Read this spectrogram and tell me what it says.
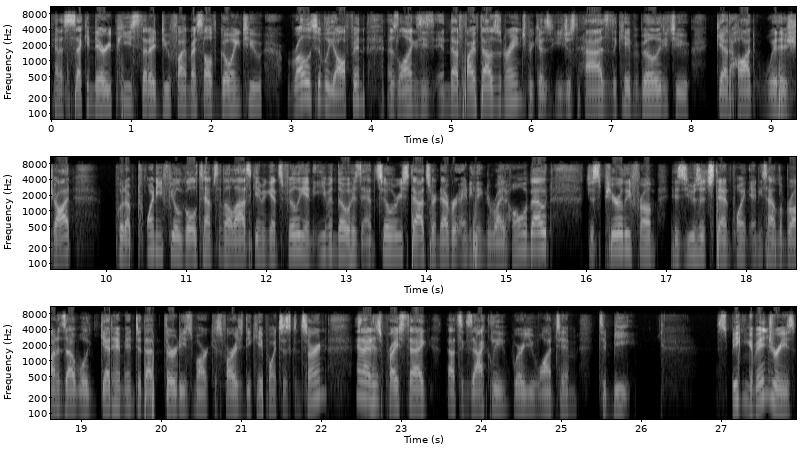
kind of secondary piece that I do find myself going to relatively often, as long as he's in that 5,000 range, because he just has the capability to get hot with his shot put up 20 field goal attempts in the last game against Philly, and even though his ancillary stats are never anything to write home about, just purely from his usage standpoint, anytime LeBron is out, will get him into that 30s mark as far as DK points is concerned. And at his price tag, that's exactly where you want him to be. Speaking of injuries,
